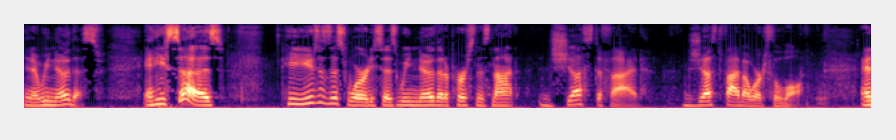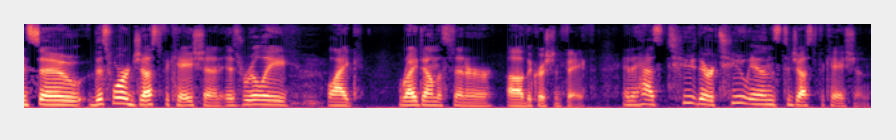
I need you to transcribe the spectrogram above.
You know, we know this. And he says, he uses this word, he says, we know that a person is not justified, justified by works of the law. And so this word justification is really like right down the center of the Christian faith. And it has two, there are two ends to justification.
